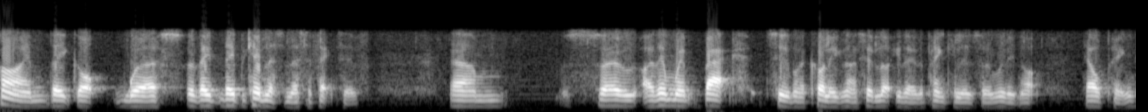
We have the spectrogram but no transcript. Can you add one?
time they got worse. They they became less and less effective. Um, so I then went back to my colleague and I said, look, you know, the painkillers are really not helping.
